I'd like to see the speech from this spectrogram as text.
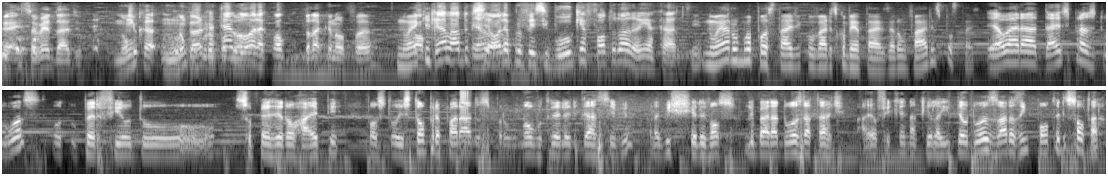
É, isso é verdade. Nunca, O nunca pior que até do, agora, qual- do Aracnofan. Não é que qualquer lado que Eu- você olha pro Facebook é foto do Aranha, cara. não era uma postagem com vários comentários, eram várias postagens. Eu era 10 pras duas. O, o perfil do Super Hero Hype postou: Estão preparados para o novo trailer de Guerra Civil? Falei, vixe, eles vão liberar duas da tarde. Aí eu fiquei naquilo aí, deu duas horas em ponto eles soltaram.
